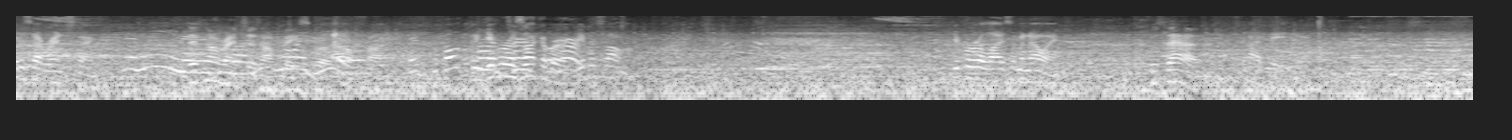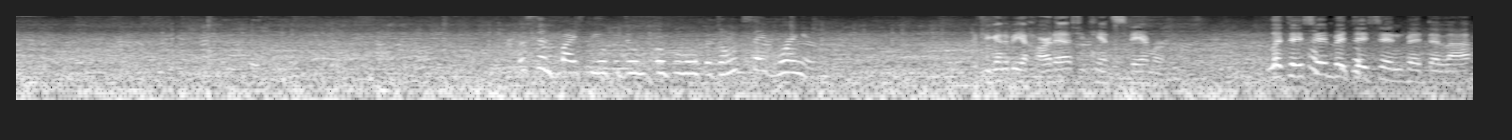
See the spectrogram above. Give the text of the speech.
What is that wrench thing? There's no wrenches on You have no Facebook. idea. Oh fuck. It's Well, then give her a Zuckerberg. Give her something. Give her a Liza Minnelli. Who's that? I hate you. Listen, feisty Oompa Doom Loompa, don't say bring it. If you're gonna be a hard ass, you can't stammer. Listen, listen, betela.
